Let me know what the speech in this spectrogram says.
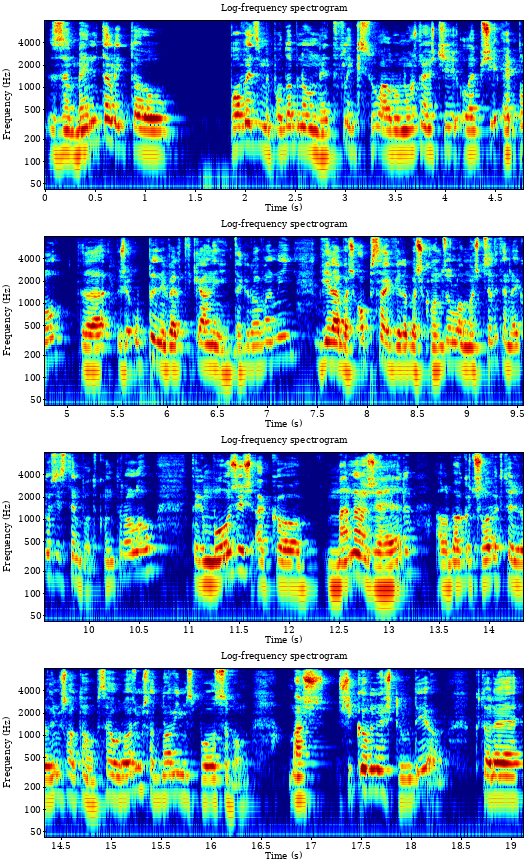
s mentalitou povedzme podobnou Netflixu, alebo možno ešte lepší Apple, teda, že úplne vertikálne integrovaný, vyrábaš obsah, vyrábaš konzolu a máš celý ten ekosystém pod kontrolou, tak môžeš ako manažér, alebo ako človek, ktorý rozmýšľa o tom obsahu, rozmýšľať novým spôsobom. Máš šikovné štúdio, ktoré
